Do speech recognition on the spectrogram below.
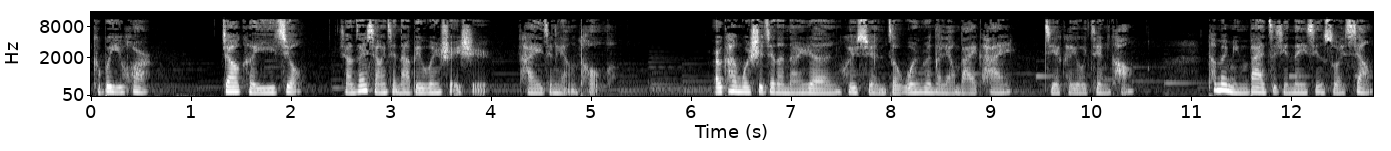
可不一会儿，焦渴依旧。想再想起那杯温水时，他已经凉透了。而看过世界的男人会选择温润的凉白开，解渴又健康。他们明白自己内心所向，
